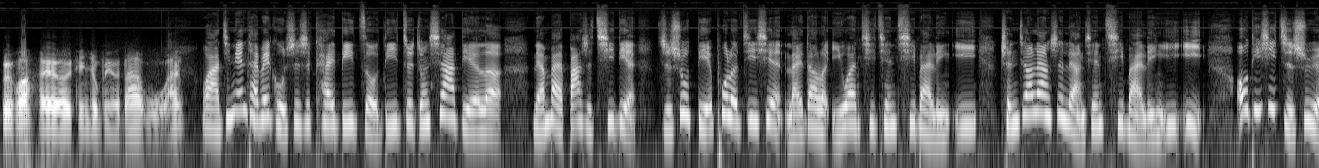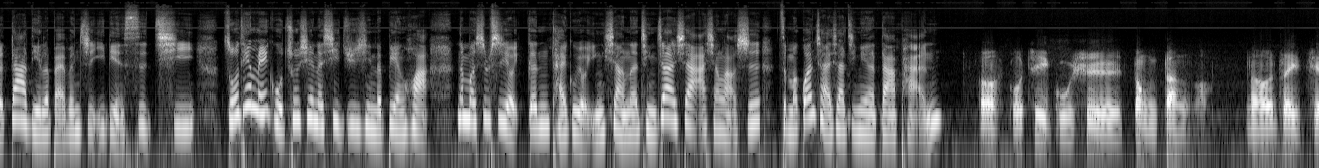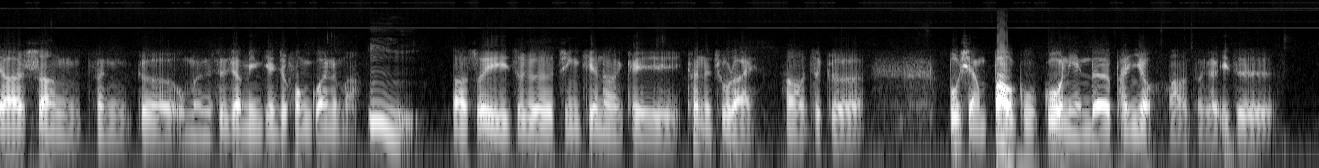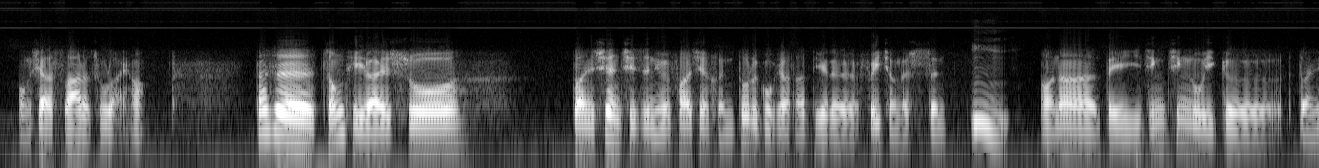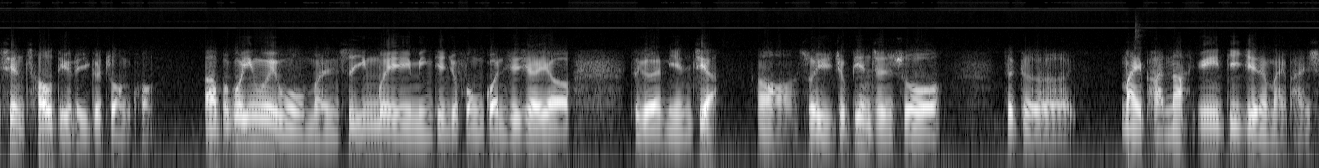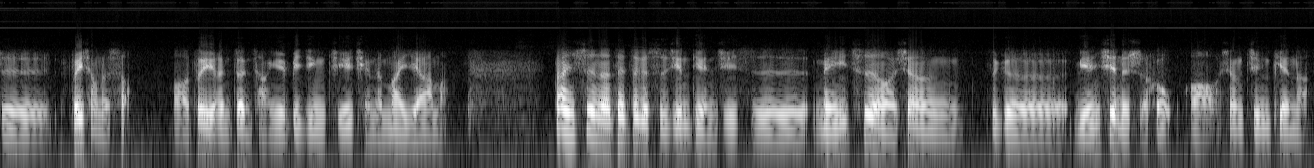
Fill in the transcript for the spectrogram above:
桂花，还有听众朋友，大家午安。哇，今天台北股市是开低走低，最终下跌了两百八十七点，指数跌破了季线，来到了一万七千七百零一，成交量是两千七百零一亿。OTC 指数也大跌了百分之一点四七。昨天美股出现了戏剧性的变化，那么是不是有跟台股有影响呢？请教一下阿翔老师，怎么观察一下今天的大盘？哦，国际股市动荡哦。然后再加上整个，我们剩下明天就封关了嘛。嗯。啊，所以这个今天呢，可以看得出来，啊，这个不想爆股过年的朋友啊，整个一直往下杀了出来哈。但是总体来说，短线其实你会发现很多的股票它跌的非常的深。嗯。哦，那得已经进入一个短线超跌的一个状况。啊，不过因为我们是因为明天就封关，接下来要这个年假哦，所以就变成说这个买盘呐，因为第一届的买盘是非常的少啊，这也很正常，因为毕竟节前的卖压嘛。但是呢，在这个时间点，其实每一次哦，像这个连线的时候哦，像今天呐，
